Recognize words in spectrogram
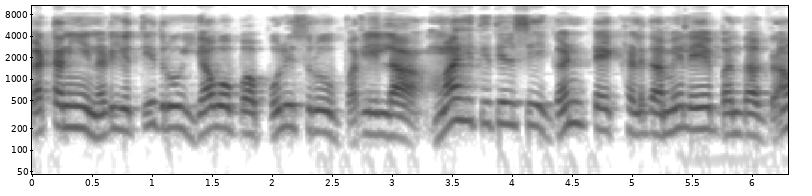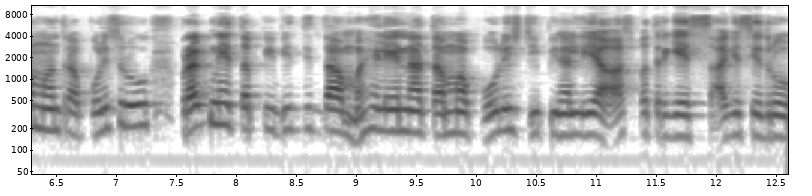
ಘಟನೆ ನಡೆಯುತ್ತಿದ್ರು ಯಾವೊಬ್ಬ ಪೊಲೀಸರು ಬರಲಿಲ್ಲ. ಮಾಹಿತಿ ತಿಳಿಸಿ ಗಂಟೆ ಕಳೆದ ಮೇಲೆ ಬಂದ ಗ್ರಾಮಾಂತರ ಪೊಲೀಸರು ಪ್ರಜ್ಞೆ ತಪ್ಪಿ ಬಿದ್ದಿದ್ದ ಮಹಿಳೆಯನ್ನ ತಮ್ಮ ಪೊಲೀಸ್ ಜೀಪಿನಲ್ಲಿಯೇ ಆಸ್ಪತ್ರೆಗೆ ಸಾಗಿಸಿದ್ರು.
